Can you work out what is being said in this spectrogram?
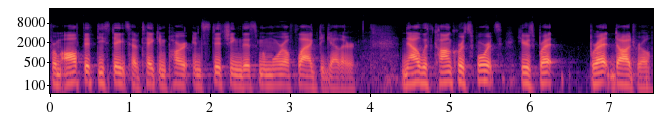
from all 50 states have taken part in stitching this memorial flag together. Now with Concord Sports, here's Brett, Brett Dodrill.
